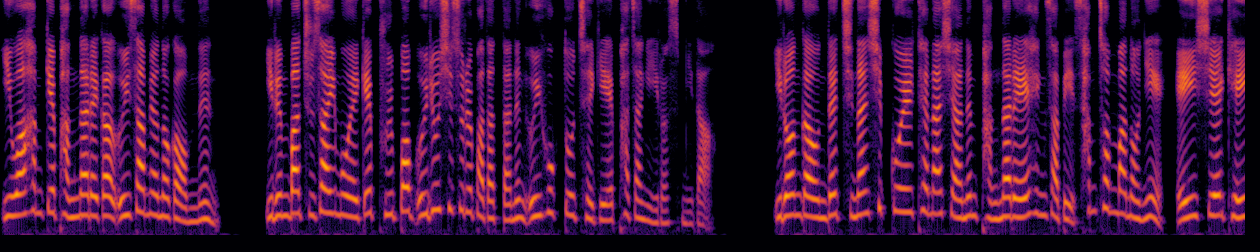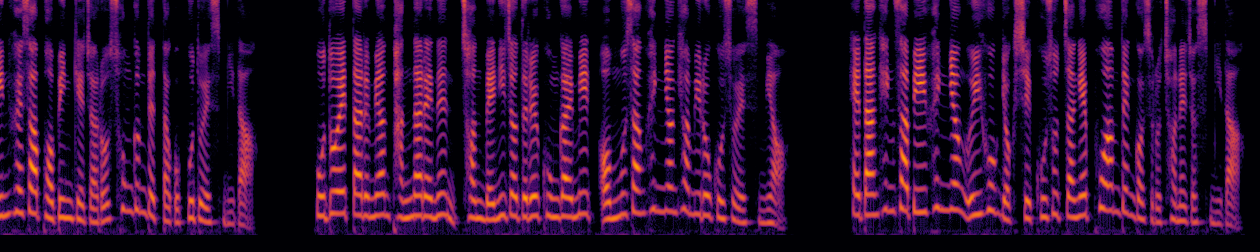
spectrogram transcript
이와 함께 박나래가 의사 면허가 없는 이른바 주사이모에게 불법 의료 시술을 받았다는 의혹도 제기해 파장이 일었습니다. 이런 가운데 지난 19일 테나시아는 박나래의 행사비 3천만 원이 A씨의 개인 회사 법인 계좌로 송금됐다고 보도했습니다. 보도에 따르면 박나래는 전 매니저들을 공갈 및 업무상 횡령 혐의로 고소했으며 해당 행사비 횡령 의혹 역시 고소장에 포함된 것으로 전해졌습니다.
